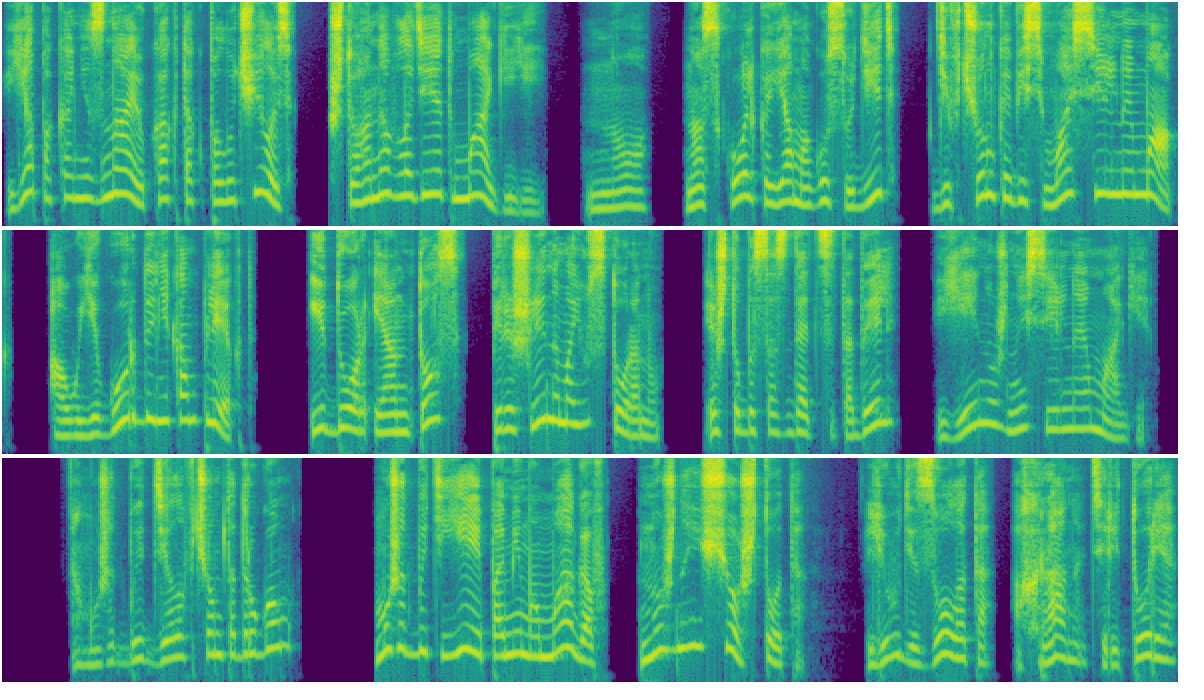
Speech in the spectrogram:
Я пока не знаю, как так получилось, что она владеет магией. Но, насколько я могу судить, девчонка весьма сильный маг а у Егорды не комплект. И Дор, и Антос перешли на мою сторону, и чтобы создать цитадель, ей нужны сильные маги. А может быть, дело в чем-то другом? Может быть, ей, помимо магов, нужно еще что-то? Люди, золото, охрана, территория.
